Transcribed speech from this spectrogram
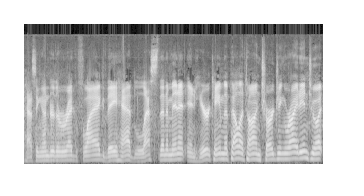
Passing under the red flag, they had less than a minute, and here came the peloton charging right into it.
